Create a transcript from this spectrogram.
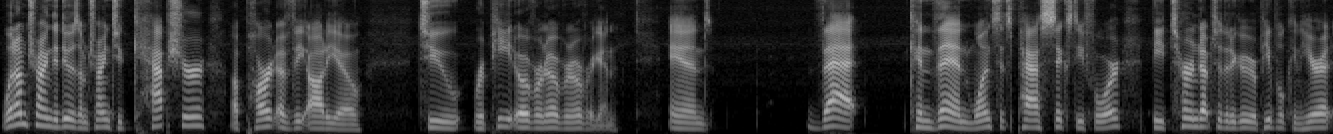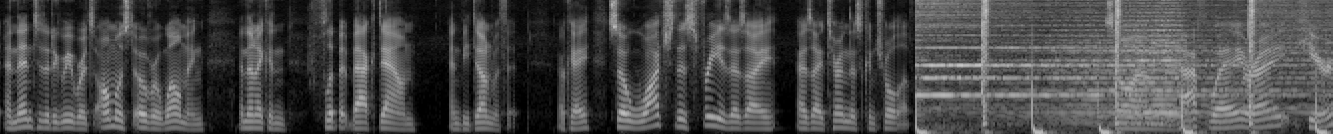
what I'm trying to do is I'm trying to capture a part of the audio to repeat over and over and over again. And that can then, once it's past 64, be turned up to the degree where people can hear it, and then to the degree where it's almost overwhelming, and then I can flip it back down and be done with it. Okay, so watch this freeze as I as I turn this control up. So I'm halfway right here.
